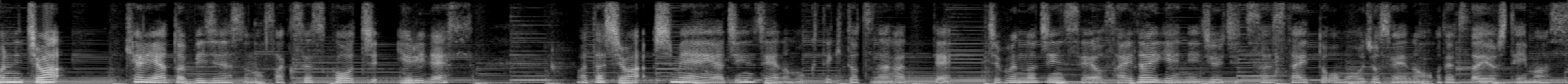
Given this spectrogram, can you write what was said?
こんにちは。キャリアとビジネスのサクセスコーチ、ゆりです。私は使命や人生の目的とつながって自分の人生を最大限に充実させたいと思う女性のお手伝いをしています。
